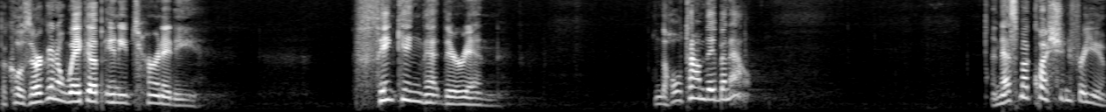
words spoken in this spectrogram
because they're going to wake up in eternity thinking that they're in. And the whole time they've been out. And that's my question for you.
